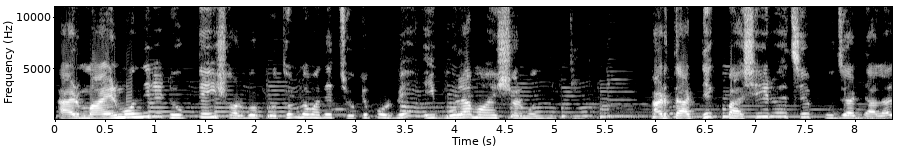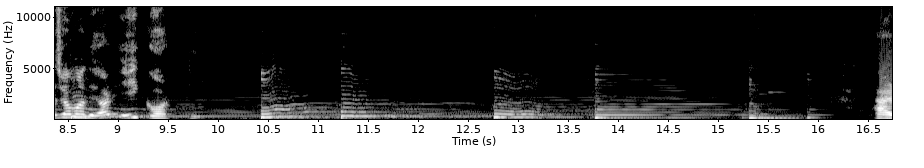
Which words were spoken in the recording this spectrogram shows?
আর মায়ের মন্দিরে ঢুকতেই সর্বপ্রথম তোমাদের চোখে পড়বে এই ভোলা মহেশ্বর মন্দিরটি। আর তার ঠিক পাশেই রয়েছে পূজার ডালা জমা দেওয়ার এই ঘরটি। আর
